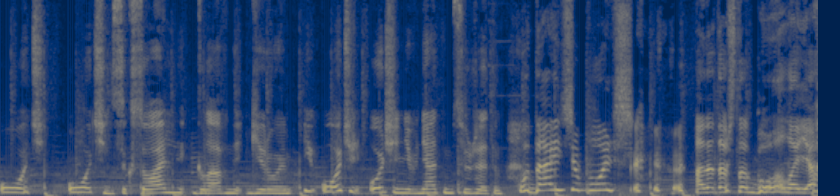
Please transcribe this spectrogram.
очень, очень сексуальный главный героем и очень-очень невнятным сюжетом. Куда еще больше? Она там что, голая?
